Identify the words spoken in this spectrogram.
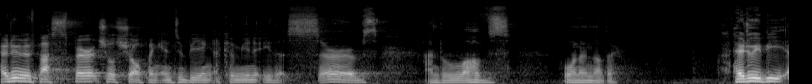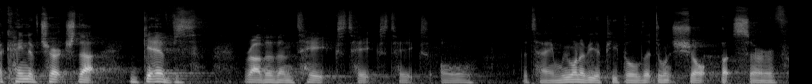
How do we move past spiritual shopping into being a community that serves and loves one another? How do we be a kind of church that gives rather than takes, takes, takes all the time? We want to be a people that don't shop but serve.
